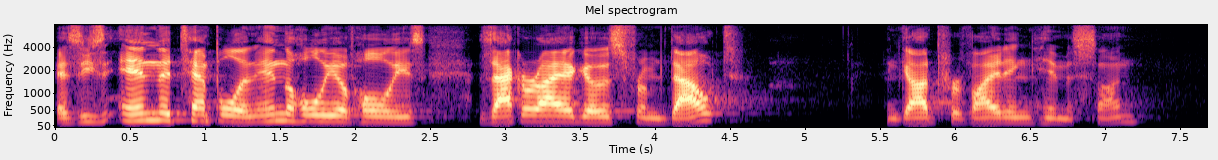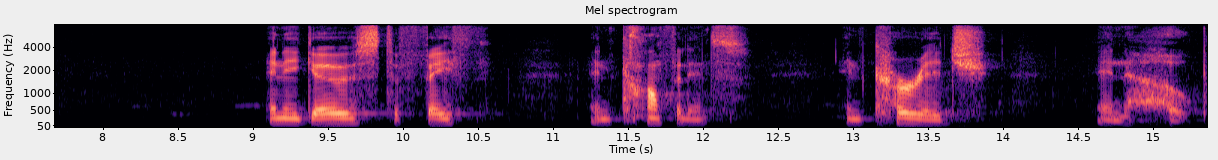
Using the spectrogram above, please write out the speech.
as he's in the temple and in the Holy of Holies, Zechariah goes from doubt and God providing him a son, and he goes to faith and confidence and courage and hope.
